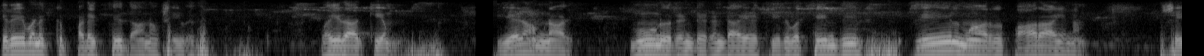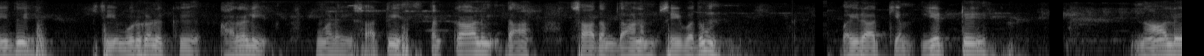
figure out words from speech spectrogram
இறைவனுக்கு படைத்து தானம் செய்வது. வைராக்கியம். ஏழாம் நாள் மூணு ரெண்டு ரெண்டாயிரத்தி இருபத்தைந்து வேல்மாறல் பாராயணம் செய்து ஸ்ரீ முருகனுக்கு அரளி உங்களை சாற்றி தக்காளி தா சாதம் தானம் செய்வதும் வைராக்கியம். எட்டு நாலு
